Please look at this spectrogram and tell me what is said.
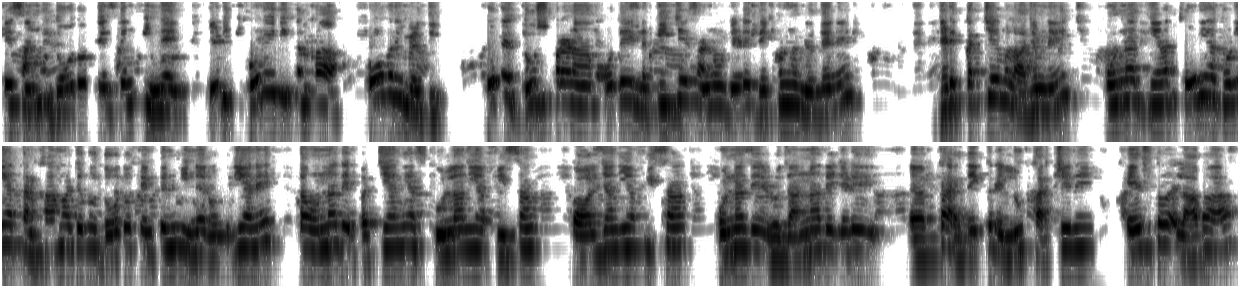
ਕਿ ਸਾਨੂੰ 2-2 3-3 ਮਹੀਨੇ ਜਿਹੜੀ ਥੋੜੀ ਦੀ ਤਨਖਾਹ ਉਹ ਵੀ ਨਹੀਂ ਮਿਲਦੀ। ਉਹਦੇ ਦੁਸ਼ਪਰਿਣਾਮ ਉਹਦੇ ਨਤੀਜੇ ਸਾਨੂੰ ਜਿਹੜੇ ਦੇਖਣ ਨੂੰ ਮਿਲਦੇ ਨੇ ਜਿਹੜੇ ਕੱਚੇ ਮੁਲਾਜ਼ਮ ਨੇ ਉਹਨਾਂ ਦੀਆਂ ਥੋੜੀਆਂ ਥੋੜੀਆਂ ਤਨਖਾਹਾਂ ਜਦੋਂ 2-2 3-3 ਮਹੀਨੇ ਰੁਕਦੀਆਂ ਨੇ ਤਾਂ ਉਹਨਾਂ ਦੇ ਬੱਚਿਆਂ ਦੀਆਂ ਸਕੂਲਾਂ ਦੀਆਂ ਫੀਸਾਂ ਕਾਲਜਾਂ ਦੀਆਂ ਫੀਸਾਂ ਉਹਨਾਂ ਦੇ ਰੋਜ਼ਾਨਾ ਦੇ ਜਿਹੜੇ ਅਹ, ਘਰ ਦੇ ਘਰੇਲੂ ਖਰਚੇ ਨੇ। ਇਸ ਤੋਂ ਇਲਾਵਾ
